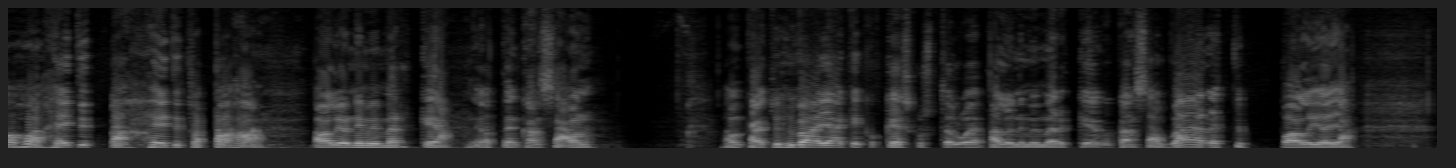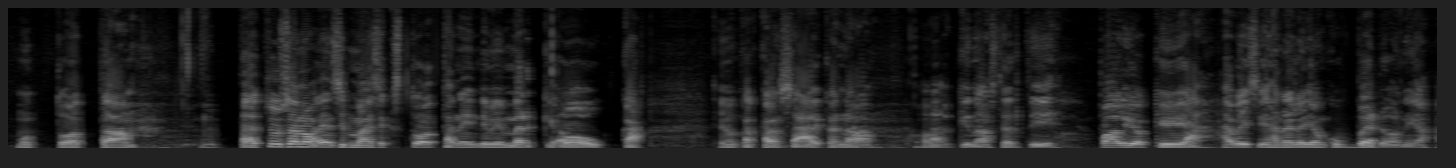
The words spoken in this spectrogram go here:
oho, heititpä, heititpä pahaa. Paljon nimimerkkejä, joiden kanssa on, on käyty hyvää jääkiekkokeskustelua ja paljon nimimerkkejä, joiden kanssa on väännetty paljon. Ja, mutta tuota, täytyy sanoa ensimmäiseksi tuota, niin nimimerkki Oukka, jonka kanssa aikanaan kinasteltiin paljonkin ja hävisi hänelle jonkun vedon ja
